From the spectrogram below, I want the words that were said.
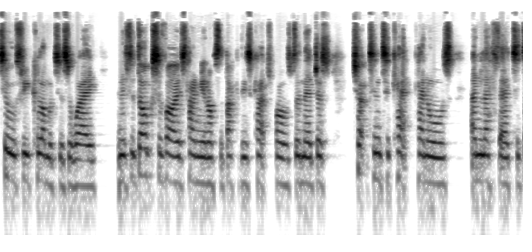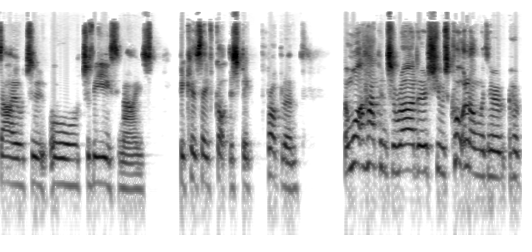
two or three kilometres away. And if the dog survives hanging off the back of these catch poles, then they're just chucked into kennels and left there to die or to, or to be euthanized because they've got this big problem. And what happened to Rada, she was caught along with her, her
